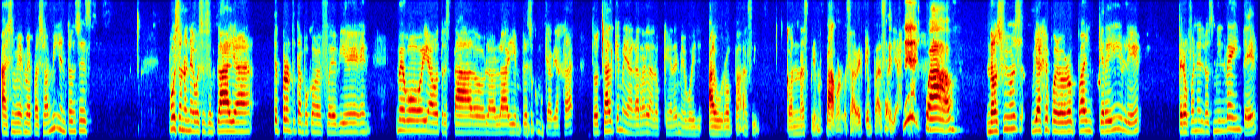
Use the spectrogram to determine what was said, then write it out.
así me, pasó a mí, entonces puse unos negocios en playa, de pronto tampoco me fue bien, me voy a otro estado, bla, bla, y empiezo como que a viajar. Total que me agarra la loquera y me voy a Europa, así con unas primas, vámonos a ver qué pasa allá. Wow. Nos fuimos viaje por Europa increíble, pero fue en el 2020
